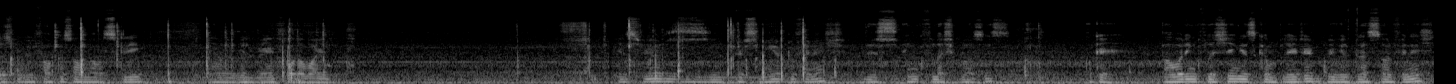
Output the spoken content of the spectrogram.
just we will focus on our screen and we will wait for a while. Yes it's near to finish this ink flush process. Okay power ink flushing is completed. We will press on finish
